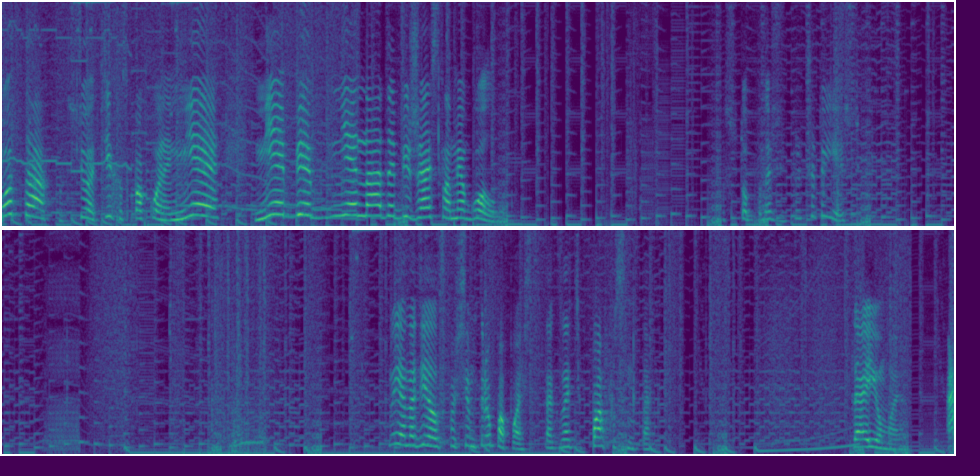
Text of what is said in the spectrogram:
Вот так вот. Все, тихо, спокойно. Не, не, бе, не надо бежать, сломя голову. Стоп, подожди, тут что-то есть. Ну, я надеялась по всем трем попасть. Так, знаете, пафосно так. Да, ё А?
